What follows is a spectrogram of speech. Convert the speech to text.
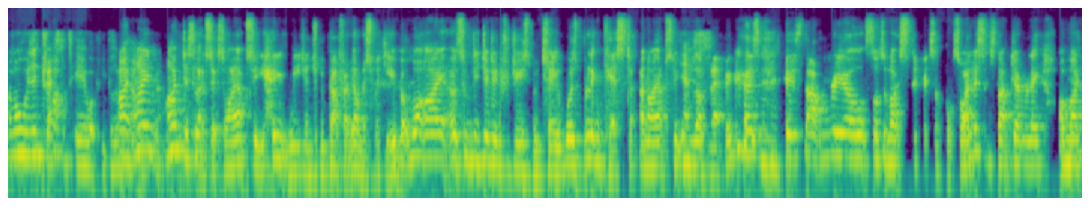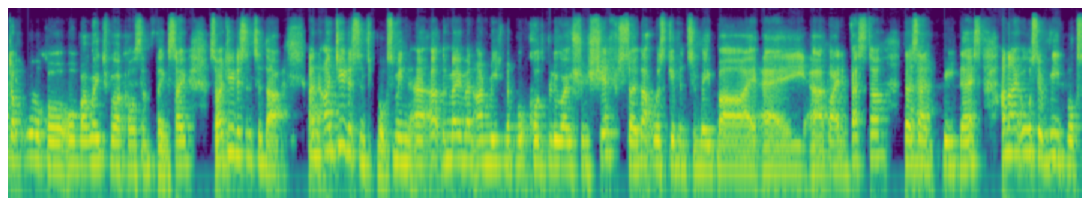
I'm always interested to hear what people. Are I, I'm I'm dyslexic, so I absolutely hate reading. To be perfectly honest with you, but what I uh, somebody did introduce me to was Blinkist, and I absolutely yes. love that because mm-hmm. it's that real sort of like snippets of books. So I listen to that generally on my dog walk or, or my way to work or something. So so I do listen to that, and I do listen to books. I mean, uh, at the moment, I'm reading a book book called Blue Ocean Shift. So that was given to me by a uh, by an investor that said uh-huh. read this, and I also read books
